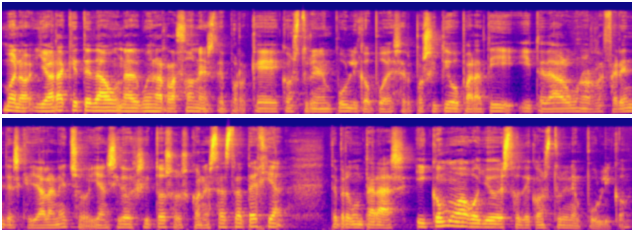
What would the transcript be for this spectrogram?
Bueno, y ahora que te da unas buenas razones de por qué construir en público puede ser positivo para ti y te da algunos referentes que ya lo han hecho y han sido exitosos con esta estrategia, te preguntarás, ¿y cómo hago yo esto de construir en público?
